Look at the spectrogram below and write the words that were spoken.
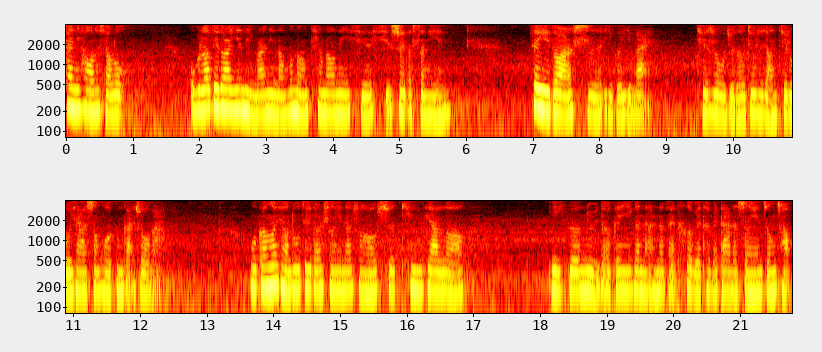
嗨，你好，我是小鹿。我不知道这段音里面你能不能听到那些细碎的声音。这一段是一个意外，其实我觉得就是想记录一下生活跟感受吧。我刚刚想录这段声音的时候，是听见了一个女的跟一个男的在特别特别大的声音争吵，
